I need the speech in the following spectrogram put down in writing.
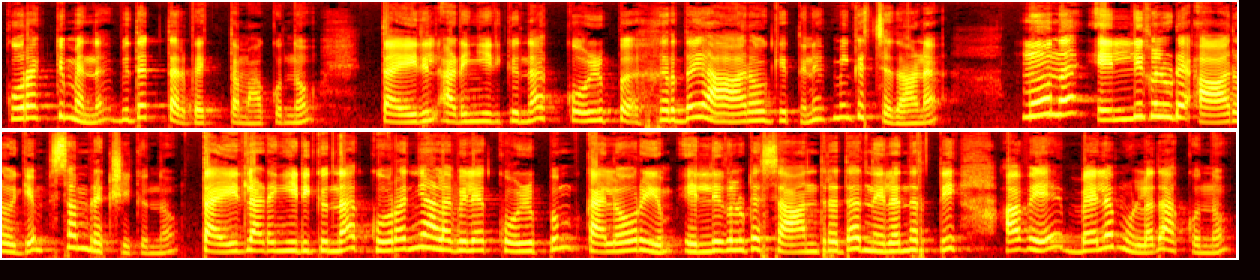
കുറയ്ക്കുമെന്ന് വിദഗ്ധർ വ്യക്തമാക്കുന്നു. തൈരിൽ അടങ്ങിയിരിക്കുന്ന കൊഴുപ്പ് ഹൃദയ ആരോഗ്യത്തിന് മികച്ചതാണ്. മൂന്ന് എല്ലുകളുടെ ആരോഗ്യം സംരക്ഷിക്കുന്നു. തൈരിലടങ്ങിയിരിക്കുന്ന കുറഞ്ഞ അളവിലെ കൊഴുപ്പും കലോറിയും എല്ലുകളുടെ സാന്ദ്രത നിലനിർത്തി അവയെ ബലമുള്ളതാക്കുന്നു.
